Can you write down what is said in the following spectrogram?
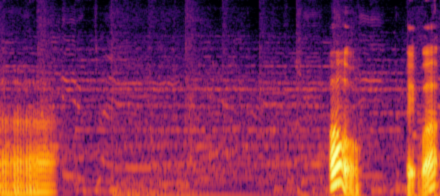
Right. Oh. Wait, what?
